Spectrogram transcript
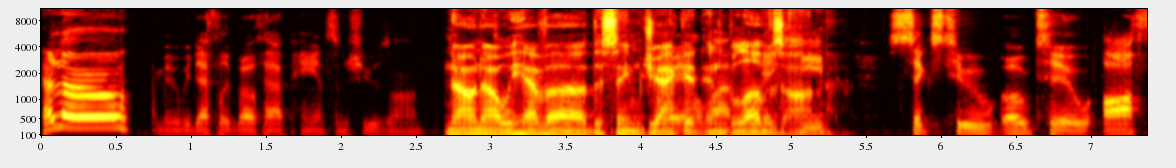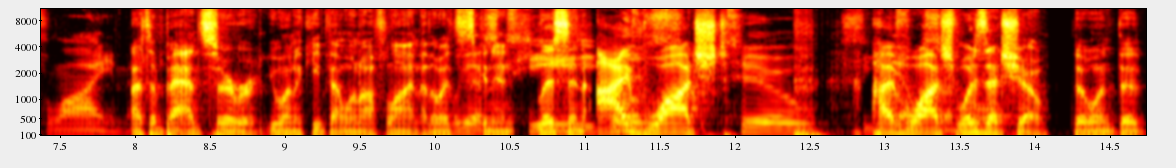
Hello. I mean, we definitely both have pants and shoes on. No, no, we have uh the same Oh, wait, jacket and on. gloves Okay, on. 6202 offline. That's a bad server. You want to keep that one offline, otherwise Look it's gonna. Listen, I've watched. I've female watched. What is that show? The one the Big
